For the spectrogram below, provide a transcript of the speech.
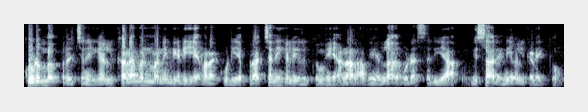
குடும்ப பிரச்சனைகள் கணவன் மனைவி இடையே வரக்கூடிய பிரச்சனைகள் இருக்குமே ஆனால் அவையெல்லாம் கூட சரியாகும். விசா ரினிவல் கிடைக்கும்.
